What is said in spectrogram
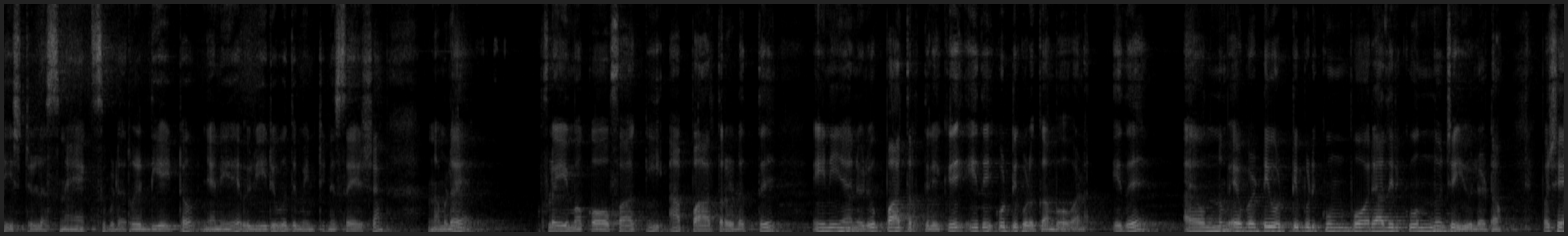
ടേസ്റ്റുള്ള സ്നാക്സ് ഇവിടെ റെഡി ആയിട്ടോ. ഞാൻ ഒരു ഇരുപത് മിനിറ്റിന് ശേഷം നമ്മുടെ ഫ്ലെയിമൊക്കെ ഓഫാക്കി ആ പാത്രം എടുത്ത് ഇനി ഞാനൊരു പാത്രത്തിലേക്ക് ഇത് കൊട്ടി കൊടുക്കാൻ പോവാണ്. ഇത് ഒന്നും എവിടെ ഒട്ടിപ്പിടിക്കും പോരാതിരിക്കും ഒന്നും ചെയ്യൂല കേട്ടോ പക്ഷേ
